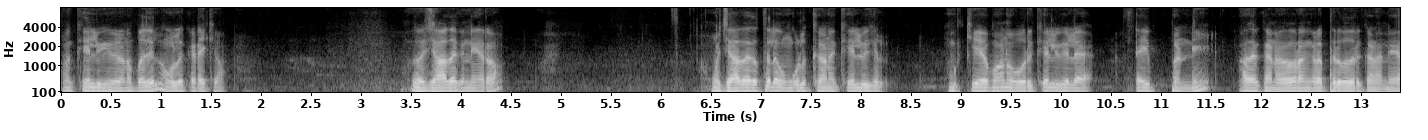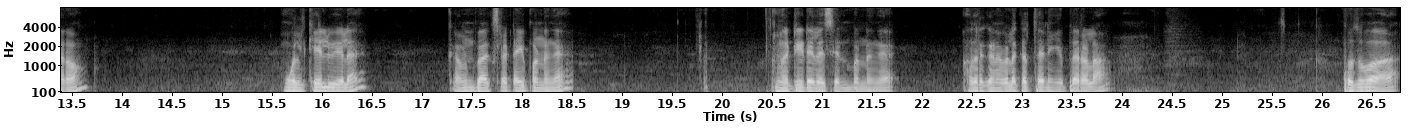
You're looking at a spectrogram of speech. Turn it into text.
உங்கள் கேள்விகளுக்கான பதில் உங்களுக்கு கிடைக்கும். உங்கள் ஜாதக நேரம் உங்கள் ஜாதகத்தில் உங்களுக்கான கேள்விகள் முக்கியமான ஒரு கேள்விகளை டைப் பண்ணி அதற்கான விவரங்களை பெறுவதற்கான நேரம். உங்கள் கேள்விகளை கமெண்ட் பாக்ஸில் டைப் பண்ணுங்கள் உங்கள் டீட்டெயிலை சென்ட் பண்ணுங்கள் அதற்கான விளக்கத்தை நீங்கள் பெறலாம். பொதுவாக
